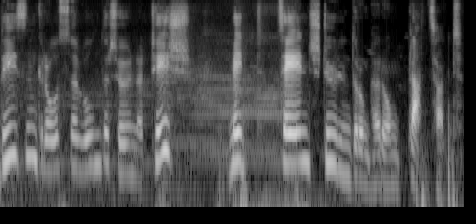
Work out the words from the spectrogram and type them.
riesengroßer, wunderschöner Tisch mit zehn Stühlen drumherum Platz hat.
